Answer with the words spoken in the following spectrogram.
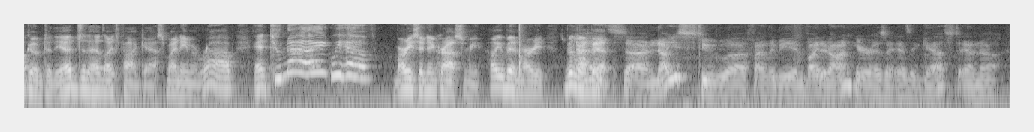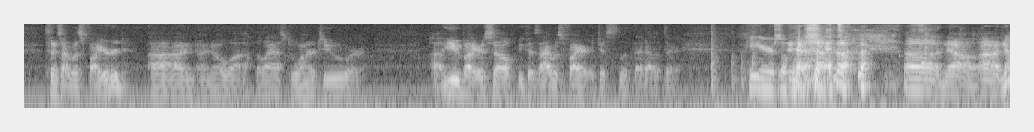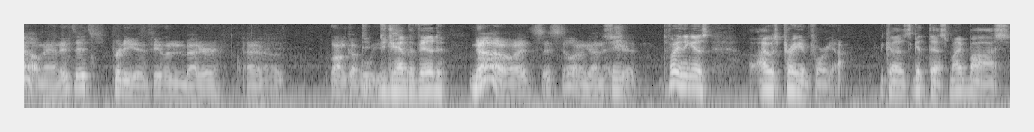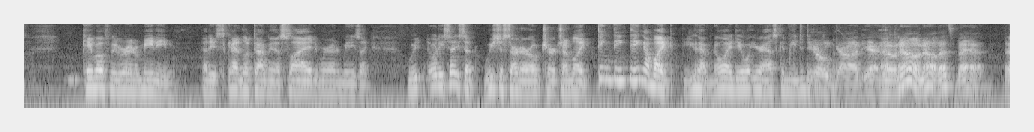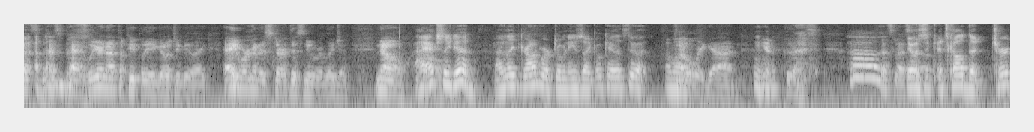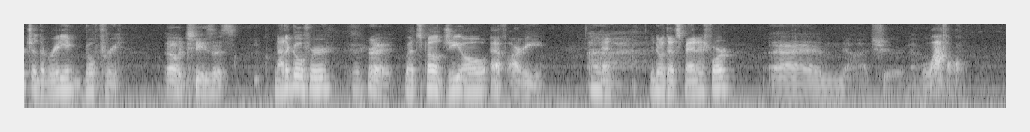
Welcome to the Edge of the Headlights podcast. My name is Rob, and tonight we have Marty sitting across from me. How you been, Marty? It's been a little bit. It's uh, nice to uh, finally be invited on here as a, as a guest, and uh, since I was fired, uh, I, I know uh, the last one or two were uh, you by yourself because I was fired. Just slip that out there. Here, so full shit. Uh, no, uh, no, man, it's it's pretty good. Feeling better. I don't know. Long couple Did, weeks. did you have the vid? No, it's, it's still haven't gotten that See, shit. The funny thing is, I was praying for you because get this, my boss came up to me. We were in a meeting, and he kind of looked at me in the slide, and we were in a meeting. He's like, "We what he said? He said we should start our own church." I'm like, "Ding, ding, ding!" I'm like, "You have no idea what you're asking me to do." Oh God, yeah, no, no, no, that's bad. That's that's bad. We are not the people you go to be like, hey, we're going to start this new religion. No, I no. actually did. I laid groundwork to him, and he's like, "Okay, let's do it." I'm like, holy God, oh, that's messed "It was. up. It's called the Church of the Radiant Gopher. Oh Jesus, Not a gopher, right? but it's spelled G O F R E. Ah. And You know what that's Spanish for? I'm not sure. No. Waffle.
